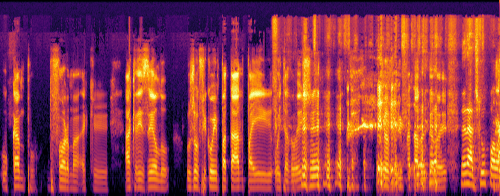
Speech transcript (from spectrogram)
o campo de forma a que, há que dizê-lo, o jogo ficou empatado para ir 8 a 2. o jogo ficou empatado 8 a 2. Não, não, desculpa lá.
